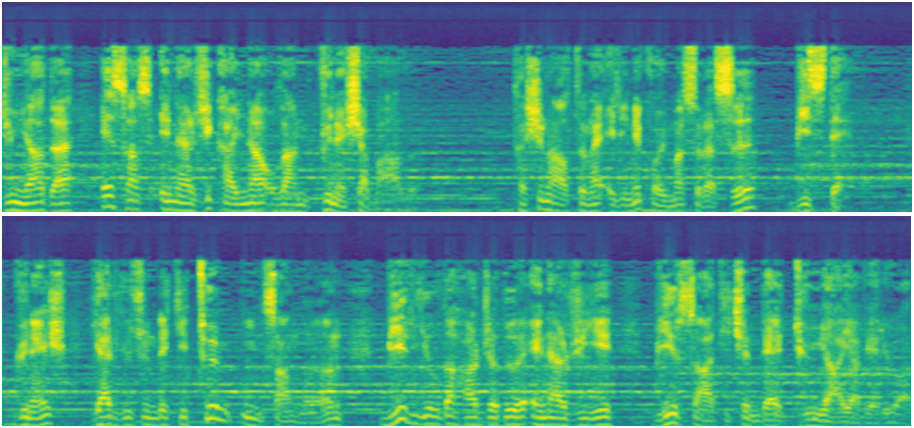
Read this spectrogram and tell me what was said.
Dünyada esas enerji kaynağı olan güneşe bağlı. Taşın altına elini koyma sırası bizde. Güneş, yeryüzündeki tüm insanlığın bir yılda harcadığı enerjiyi bir saat içinde dünyaya veriyor.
